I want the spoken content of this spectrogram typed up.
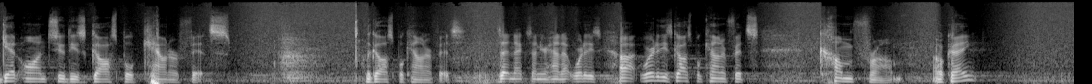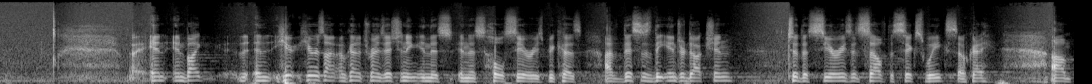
get on to these gospel counterfeits. The gospel counterfeits. Is that next on your handout? Where do these? Uh, where do these gospel counterfeits come from? Okay. And and by and here, here's I'm kind of transitioning in this in this whole series because I've, this is the introduction to the series itself, the six weeks, okay? Um,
